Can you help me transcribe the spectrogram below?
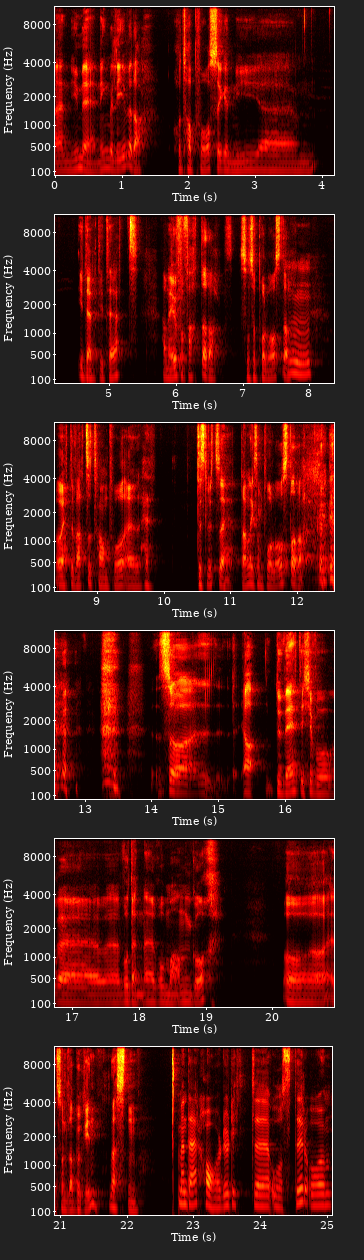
en ny mening med livet, da. Og tar på seg en ny eh, identitet. Han er jo forfatter, da, sånn som Pål Aastad. Og etter hvert så tar han på eh, Til slutt så heter han liksom Pål Aastad, da. så ja, du vet ikke hvor, eh, hvor denne romanen går. Og en sånn labyrint, nesten. Men der har du ditt åster, og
